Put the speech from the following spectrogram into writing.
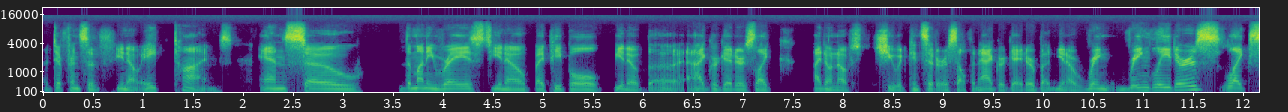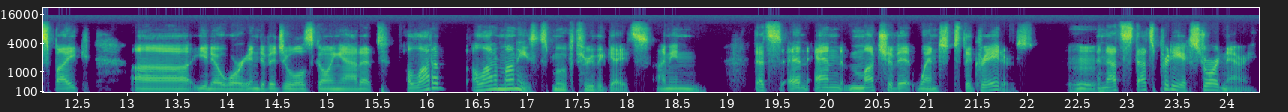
a difference of you know eight times. And so the money raised you know by people you know uh, aggregators like i don't know if she would consider herself an aggregator but you know ring ringleaders like spike uh you know or individuals going at it a lot of a lot of money's moved through the gates. I mean that's and and much of it went to the creators Mm-hmm. And that's that's pretty extraordinary.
